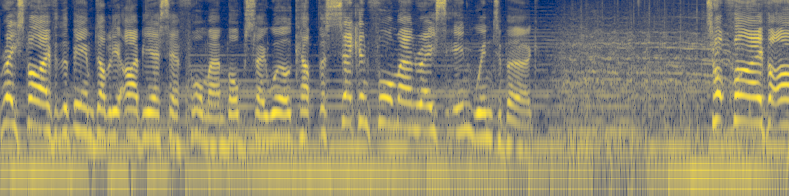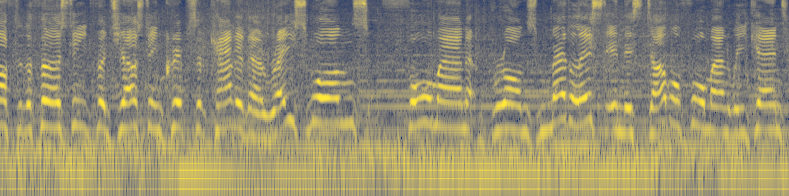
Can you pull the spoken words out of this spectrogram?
Race 5 of the BMW IBSF 4-man bobsleigh World Cup, the second 4-man race in Winterberg. Top 5 after the first heat for Justin Kripps of Canada. Race 1's 4-man bronze medalist in this double 4-man weekend.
